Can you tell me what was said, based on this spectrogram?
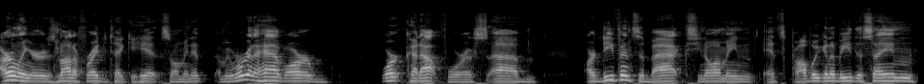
Ehlinger is not afraid to take a hit. So I mean, it, I mean, we're going to have our work cut out for us. Um, our defensive backs, you know, I mean, it's probably going to be the same.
